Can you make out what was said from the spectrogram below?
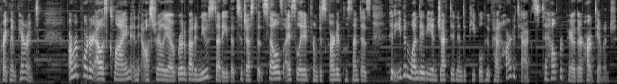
pregnant parent. Our reporter Alice Klein in Australia wrote about a new study that suggests that cells isolated from discarded placentas could even one day be injected into people who've had heart attacks to help repair their heart damage.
